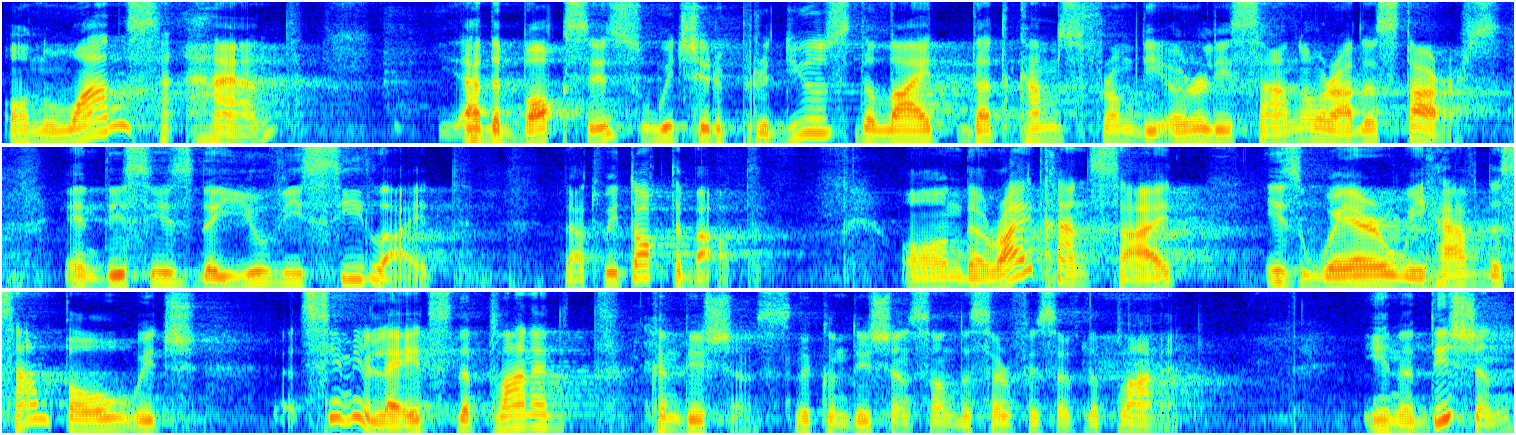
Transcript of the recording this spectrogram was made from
On one hand, are the boxes which reproduce the light that comes from the early sun or other stars. And this is the UVC light that we talked about. On the right-hand side is where we have the sample which simulates the planet conditions, the conditions on the surface of the planet. In addition,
